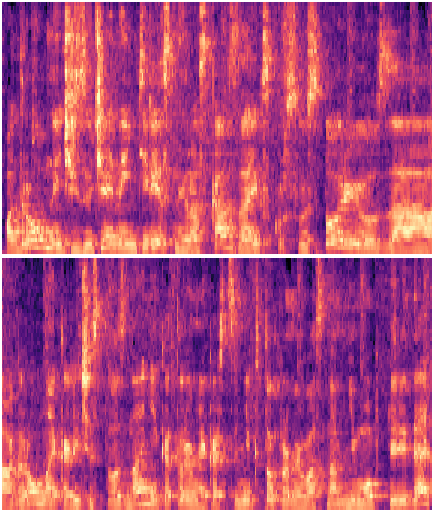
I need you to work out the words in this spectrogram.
подробный, чрезвычайно интересный рассказ, за экскурс в историю, за огромное количество знаний, которые, мне кажется, никто, кроме вас, нам не мог передать.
